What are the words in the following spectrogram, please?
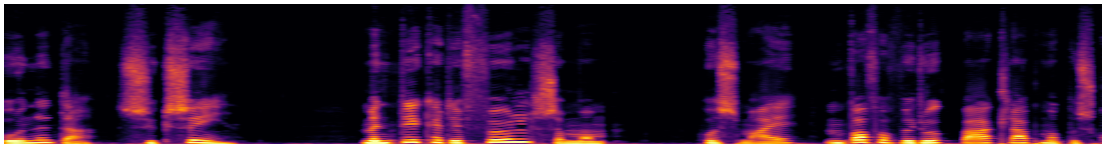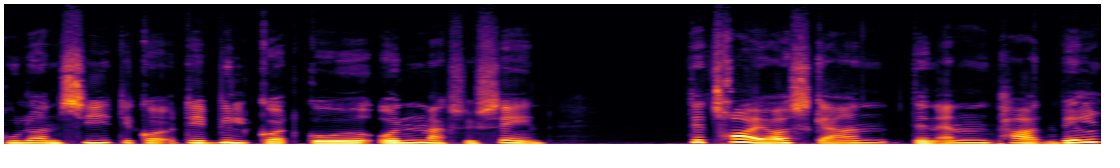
unde dig succesen. Men det kan det føles som om hos mig. Men hvorfor vil du ikke bare klappe mig på skulderen og sige, det, går, det er vildt godt gået, unde mig succesen? Det tror jeg også gerne, den anden part vil.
